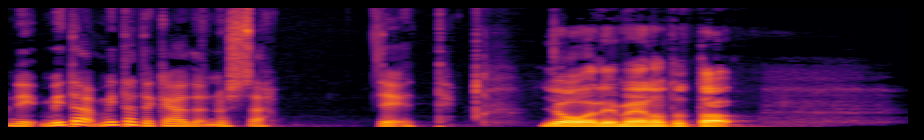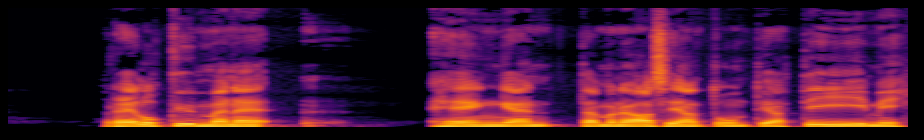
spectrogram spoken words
Niin mitä, mitä te käytännössä teette? Joo, eli meillä on tota reilu kymmenen hengen tämmöinen asiantuntijatiimi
